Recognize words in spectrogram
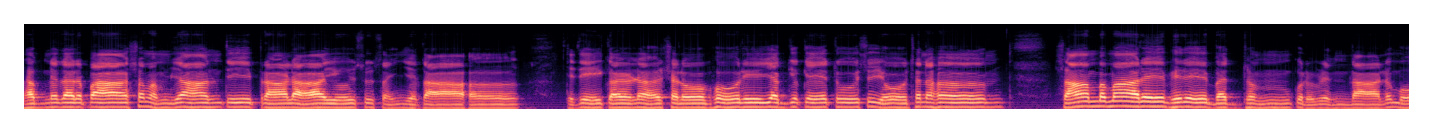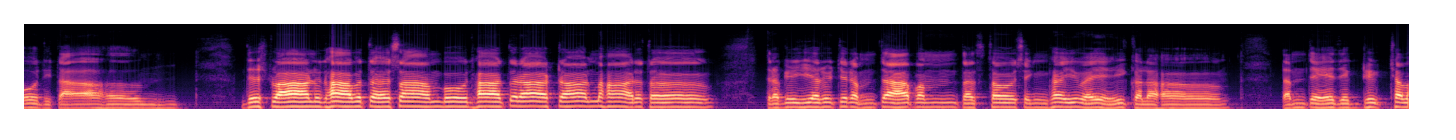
भग्नदर्पा समं यान्ति प्राणायुषु संयताः। तिथि कर्णशलो भूरि यज्ञकेतुषुयोधनः साम्बमारेभिरे बद्धुं कुरुवृन्दानुमोदिताः। दृष्ट्वानुधावत साम्बोधातराष्ट्रान् महारथ त्रगृह्य रुचिरं चापं तस्थौ सिंहैवैकलः तम ते दिग्धिक्षव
